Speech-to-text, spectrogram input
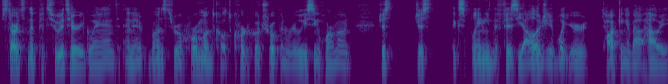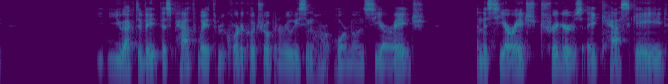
starts in the pituitary gland and it runs through a hormone called corticotropin releasing hormone. Just just explaining the physiology of what you're talking about, Howie you activate this pathway through corticotropin releasing hormone CRH and the CRH triggers a cascade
